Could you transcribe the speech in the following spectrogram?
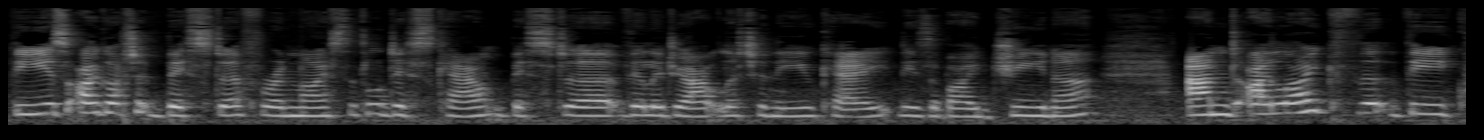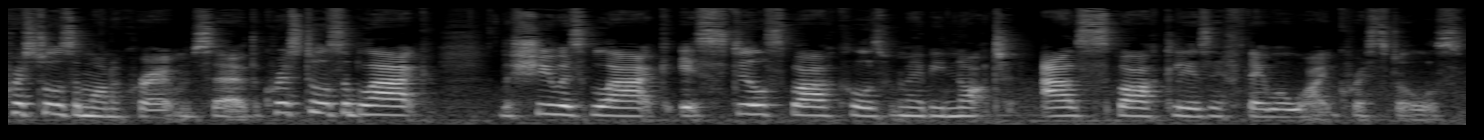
These I got at Bicester for a nice little discount, Bicester Village Outlet in the UK. These are by Gina. And I like that the crystals are monochrome. So the crystals are black, the shoe is black, it still sparkles, but maybe not as sparkly as if they were white crystals.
